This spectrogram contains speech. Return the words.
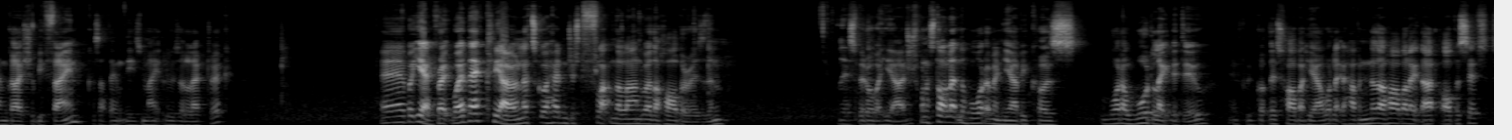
Them guys should be fine, because I think these might lose electric. Uh, but yeah, right, where they're clear, and let's go ahead and just flatten the land where the harbour is then. This bit over here. I just want to start letting the water in here because what I would like to do, if we've got this harbour here, I would like to have another harbour like that opposite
